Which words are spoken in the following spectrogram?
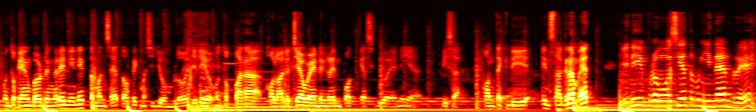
untuk yang baru dengerin ini teman saya Taufik masih jomblo. Jadi untuk para kalau ada cewek yang dengerin podcast gue ini ya bisa kontak di Instagram at ini promosi atau penghinaan bre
